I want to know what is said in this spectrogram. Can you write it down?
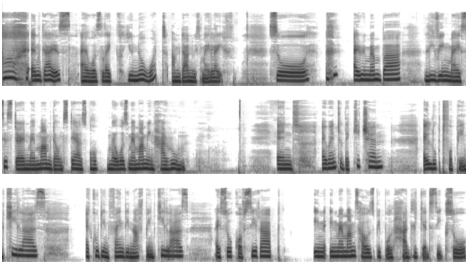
and guys, I was like, you know what? I'm done with my life. So I remember leaving my sister and my mom downstairs, or my, was my mom in her room. And I went to the kitchen. I looked for painkillers. I couldn't find enough painkillers. I saw cough syrup in in my mom's house people hardly get sick so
